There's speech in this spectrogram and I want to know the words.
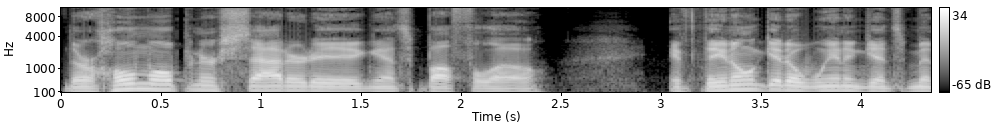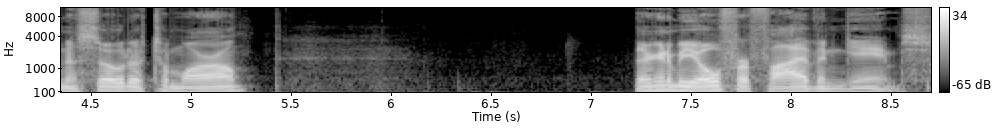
their home opener Saturday against Buffalo. If they don't get a win against Minnesota tomorrow, they're going to be 0 for 5 in games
